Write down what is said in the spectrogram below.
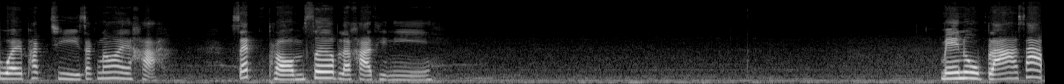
ด้วยผักชีสักหน้อยค่ะ เสร็จพร้อมเสิร์ฟแล้วค่ะทีนี้เมนูปลาซาบ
